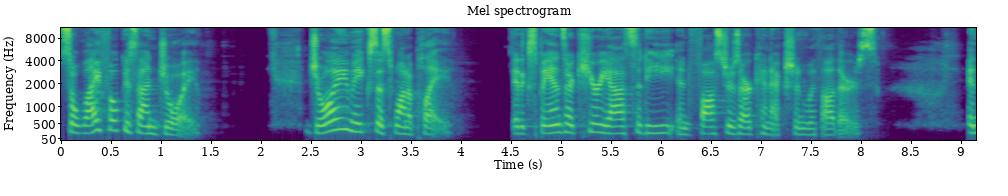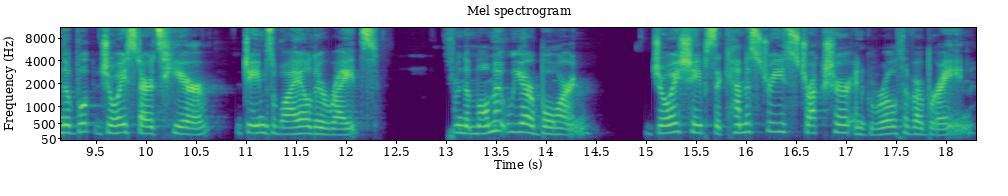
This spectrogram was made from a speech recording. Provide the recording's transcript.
So, why focus on joy? Joy makes us want to play. It expands our curiosity and fosters our connection with others. In the book Joy Starts Here, James Wilder writes From the moment we are born, joy shapes the chemistry, structure, and growth of our brain.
